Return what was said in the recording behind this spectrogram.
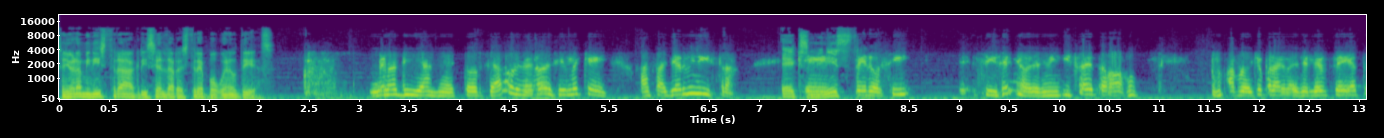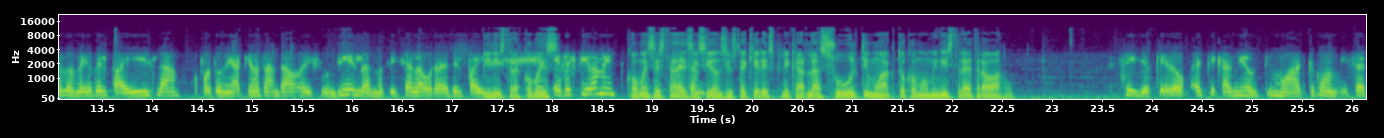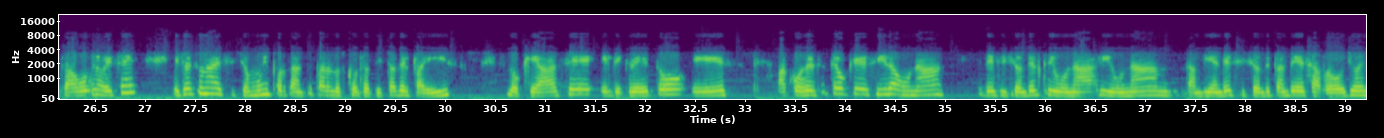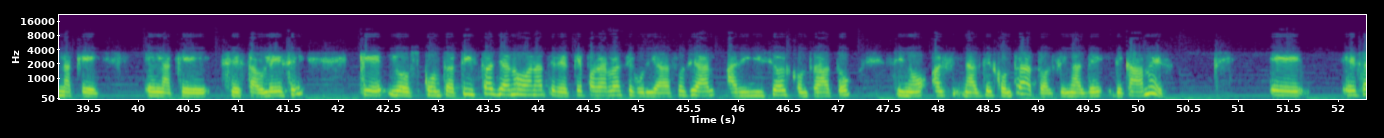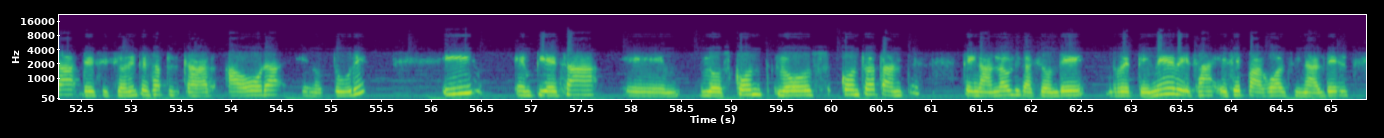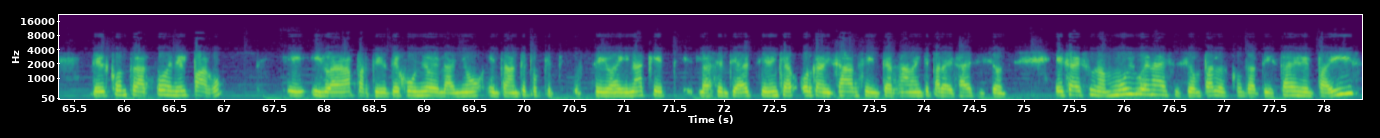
Señora ministra Griselda Restrepo, buenos días. Buenos días, Néstor. Sea lo primero decirle que hasta ayer ministra. Ex Eh, ministra. pero sí, eh, sí, señores, ministra de Trabajo. Aprovecho para agradecerle a usted y a todos los medios del país la oportunidad que nos han dado de difundir las noticias laborales del país. Ministra, ¿cómo es, Efectivamente. cómo es esta Perdón. decisión? Si usted quiere explicarla, su último acto como ministra de Trabajo. Sí, yo quiero explicar mi último acto como ministra de Trabajo. Bueno, ese, esa es una decisión muy importante para los contratistas del país. Lo que hace el decreto es acogerse, tengo que decir, a una decisión del tribunal y una también decisión de plan de desarrollo en la que en la que se establece que los contratistas ya no van a tener que pagar la seguridad social al inicio del contrato, sino al final del contrato, al final de, cada mes. Eh, esa decisión empieza a aplicar ahora en octubre y empieza eh, los los contratantes tengan la obligación de retener esa ese pago al final del, del contrato en el pago eh, y lo harán a partir de junio del año entrante porque se imagina que las entidades tienen que organizarse internamente para esa decisión. Esa es una muy buena decisión para los contratistas en el país.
